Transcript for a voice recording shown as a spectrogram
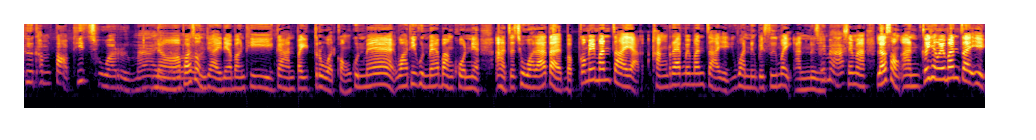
คือคำตอบที่ชัวร์หรือไม่เนาะเพราะส่วนใหญ่เนี่ยบางทีการไปตรวจของคุณแม่ ว่าที่คุณแม่บางคนเนี่ยอาจจะชัวร์แล้วแต่แบบก็ไม่มั่นใจอะครั้งแรกไม่มั่นใจอีกวันหนึ่งไปซื้อมาอีกอันหนึ่งใช่ไหมใช่ไหมแล้วสองอันก็ยังไม่มั่นใจอีก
